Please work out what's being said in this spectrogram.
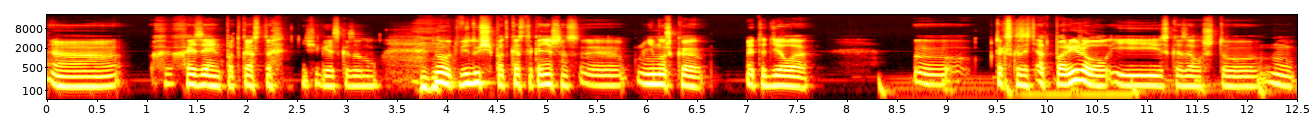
э, хозяин подкаста, нифига я сказал, ну, вот ведущий подкаста, конечно, э, немножко это дело э, так сказать, отпарировал и сказал, что, ну,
